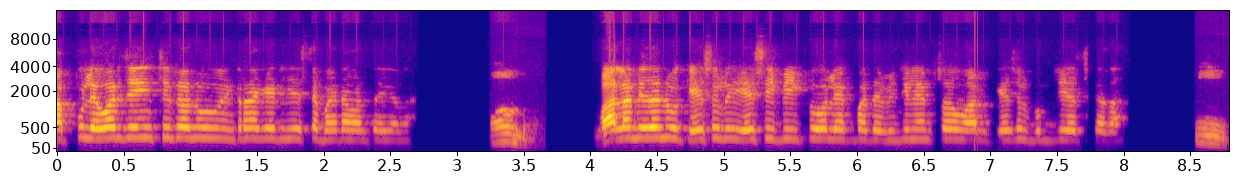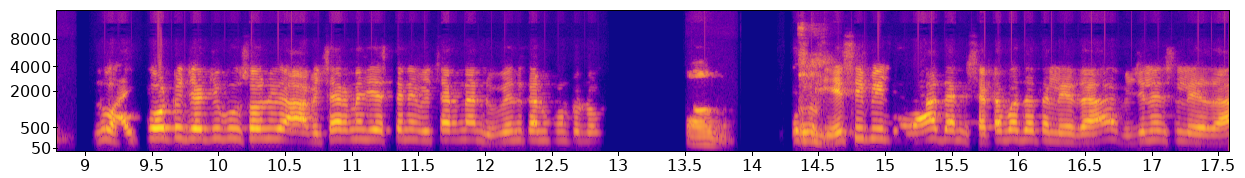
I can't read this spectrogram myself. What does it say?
తప్పులు ఎవరు చేయించారో నువ్వు ఇంటరాగేట్ చేస్తే బయట పడతాయి కదా. అవును. వాళ్ళ మీద నువ్వు కేసులు ఏసీబీకో లేకపోతే విజిలెన్స్ వాళ్ళు కేసులు బుక్ చేయొచ్చు కదా. నువ్వు హైకోర్టు జడ్జి కూర్చొని ఆ విచారణ చేస్తేనే విచారణ నువ్వెందుకు అనుకుంటున్నావు? అవును. ఏసీబీ లేదా దానికి చట్టబద్ధత లేదా విజిలెన్స్ లేదా?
